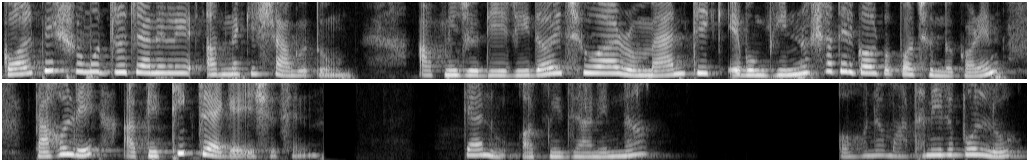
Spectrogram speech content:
গল্পের সমুদ্র চ্যানেলে আপনাকে স্বাগতম। আপনি যদি হৃদয় ছোঁয়া রোম্যান্টিক এবং ভিন্ন স্বাদের গল্প পছন্দ করেন, তাহলে আপনি ঠিক জায়গায় এসেছেন। কেন? আপনি জানেন না? অহনা মাথা নেড়ে বলল,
